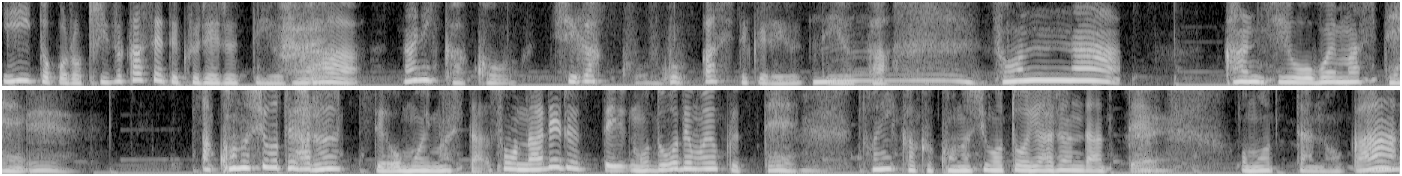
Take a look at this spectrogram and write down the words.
いいところ気づかせてくれるっていうか、はい、何かこう血がこう動かしてくれるっていうかそんな感じを覚えまして、ええ。あこの仕事やるって思いました。そうなれるってもうどうでもよくって、うん、とにかくこの仕事をやるんだって思ったのが、はい、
